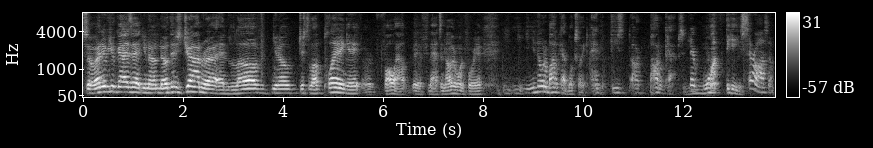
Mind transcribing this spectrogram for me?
So any of you guys that you know know this genre and love you know just love playing it or Fallout if that's another one for you, y- you know what a bottle cap looks like, and these are bottle caps. You They're- want these. They're awesome.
